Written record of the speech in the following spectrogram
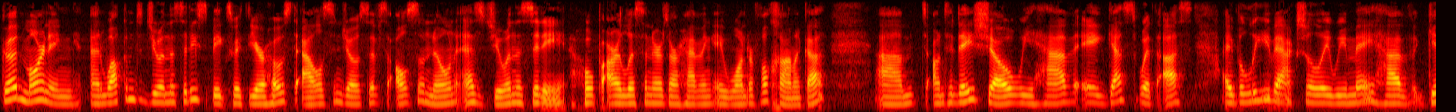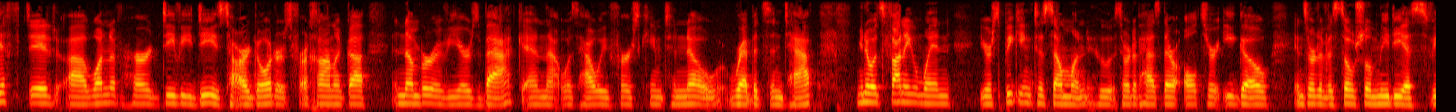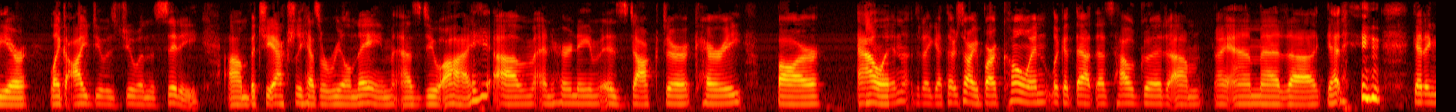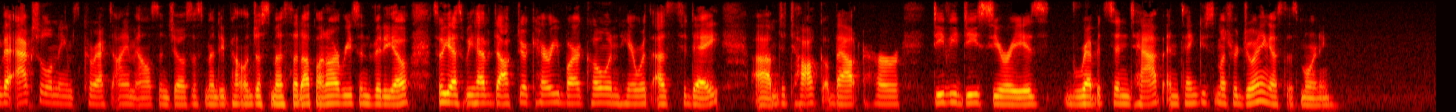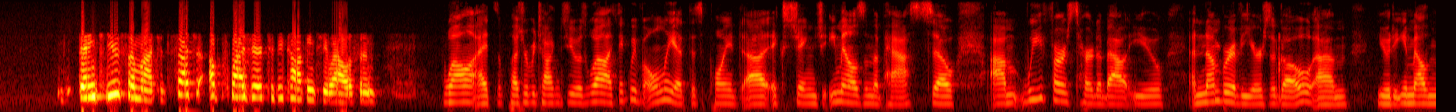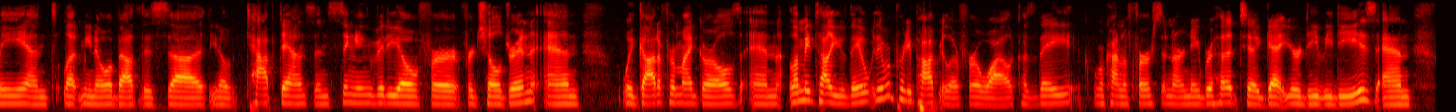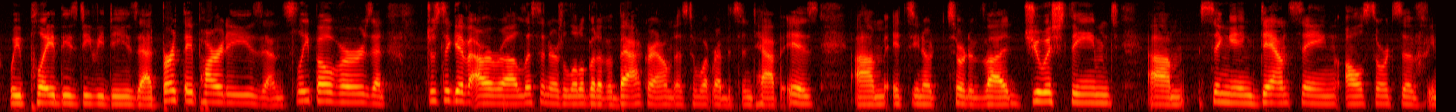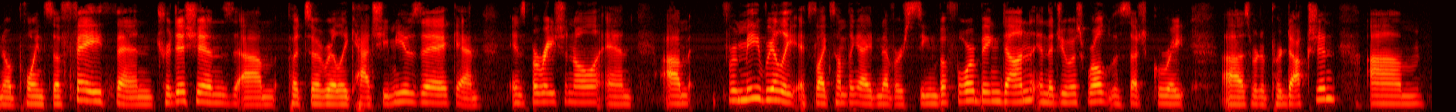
Good morning, and welcome to Jew in the City Speaks with your host, Allison Josephs, also known as Jew in the City. Hope our listeners are having a wonderful Hanukkah. Um, on today's show, we have a guest with us. I believe actually we may have gifted uh, one of her DVDs to our daughters for Hanukkah a number of years back, and that was how we first came to know Rebbetzin Tap. You know, it's funny when you're speaking to someone who sort of has their alter ego in sort of a social media sphere, like I do as Jew in the City, um, but she actually has a real name, as do I, um, and her name is Dr. Kerry Bar Allen. Did I get there? Sorry, Bar Cohn. Look at that. That's how good um, I am at uh, getting getting the actual names correct. I am Allison Josephs. Mendy Pellin just messed it up on our recent video. So yes, we have Dr. Kerry Bar Cohn here with us today um, to talk about her DVD series Rebbetzin Tap. And thank you so much for joining us this morning. Thank you so much. It's such a pleasure to be talking to you, Allison. Well, it's a pleasure to be talking to you as well. I think we've only at this point uh, exchanged emails in the past. So um, we first heard about you a number of years ago. Um, you had emailed me and let me know about this, uh, you know, tap dance and singing video for for children, and we got it from my girls. And let me tell you, they they were pretty popular for a while because they were kind of first in our neighborhood to get your DVDs, and we played these DVDs at birthday parties and sleepovers and just to give our uh, listeners a little bit of a background as to what Rebbetzin Tap is, um, it's you know sort of uh, Jewish themed, um, singing, dancing, all sorts of you know points of faith and traditions um, put to really catchy music and inspirational. And um, for me, really, it's like something I'd never seen before being done in the Jewish world with such great uh, sort of production. Um,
